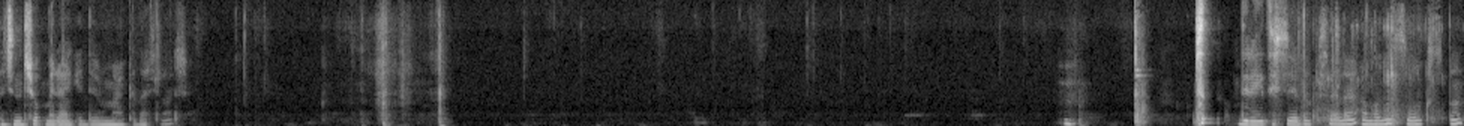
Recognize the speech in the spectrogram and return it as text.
Saçını çok merak ediyorum arkadaşlar. Direği düşürdüm. Şöyle alalım soğuk sudan.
